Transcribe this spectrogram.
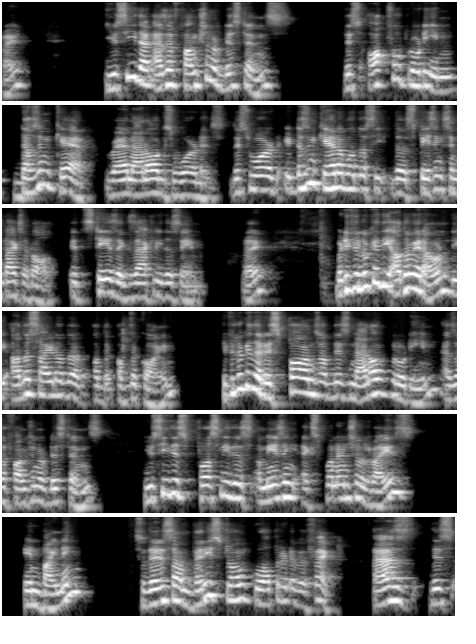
right? You see that as a function of distance, this OCT4 protein doesn't care where nanog's word is. This word, it doesn't care about the, the spacing syntax at all. It stays exactly the same, right? But if you look at the other way around, the other side of the, of the, of the coin, if you look at the response of this nanog protein as a function of distance, you see this, firstly, this amazing exponential rise in binding. So there is some very strong cooperative effect. As this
